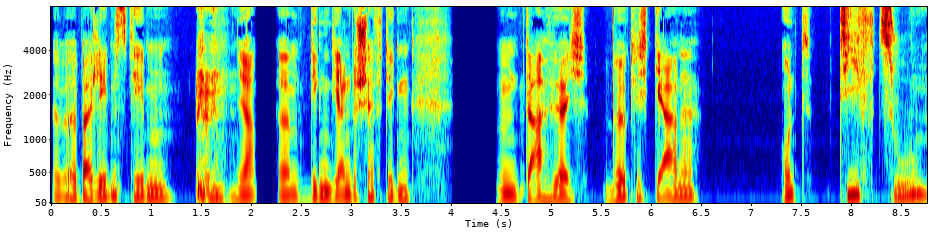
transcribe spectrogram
äh, bei Lebensthemen, ja, ähm, Dingen, die einen beschäftigen, ähm, da höre ich wirklich gerne und tief zu.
